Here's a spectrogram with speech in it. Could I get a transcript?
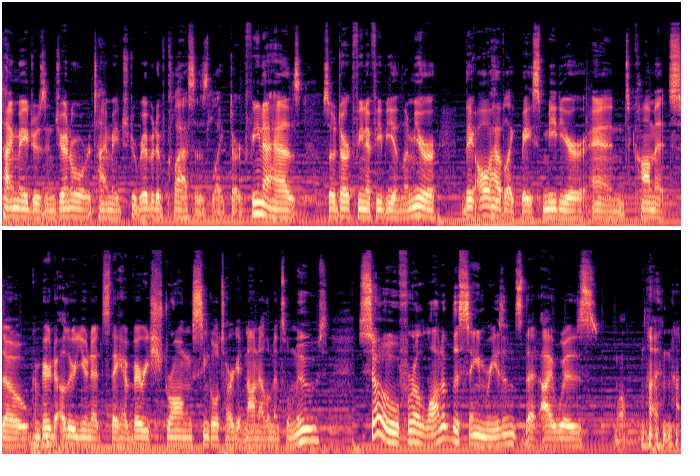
time mages in general or time mage derivative classes like Dark Fina has, so Dark Fina, Phoebe, and Lemure they all have like base meteor and comet. So compared to other units they have very strong single target non-elemental moves. So for a lot of the same reasons that i was well not, not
